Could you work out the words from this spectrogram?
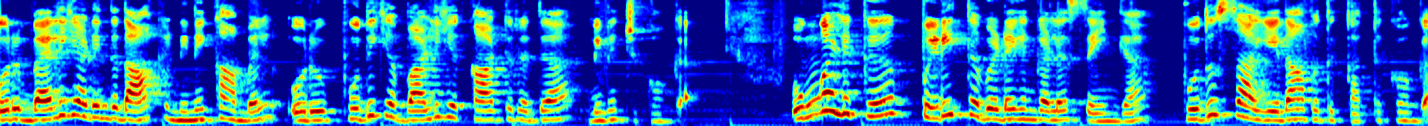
ஒரு வலி அடைந்ததாக நினைக்காமல் ஒரு புதிய வழியை காட்டுறத நினைச்சுக்கோங்க. உங்களுக்கு பிடித்த விடயங்களை செய்யுங்க. புதுசா ஏதாவது கத்துக்கோங்க.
